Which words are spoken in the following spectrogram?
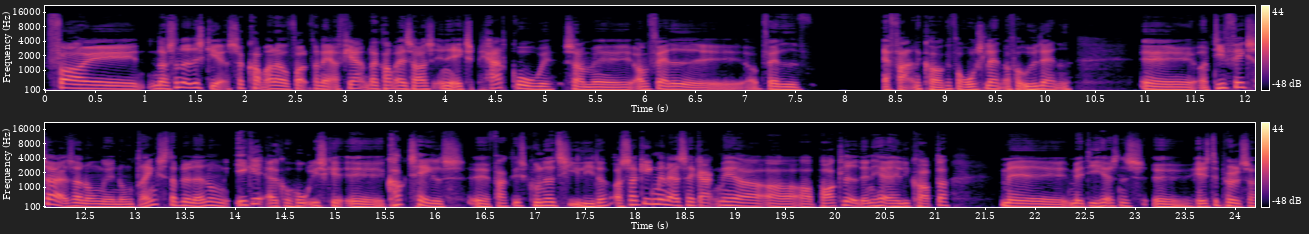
For øh, når sådan noget det sker, så kommer der jo folk fra nær og fjern. Der kommer altså også en ekspertgruppe, som øh, omfattede, øh, omfattede erfarne kokke fra Rusland og fra udlandet. Øh, og de fik så altså nogle, øh, nogle drinks, der blev lavet nogle ikke-alkoholiske øh, cocktails, øh, faktisk 110 liter. Og så gik man altså i gang med at, at, at påklæde den her helikopter med, med de her sådan, øh, hestepølser.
